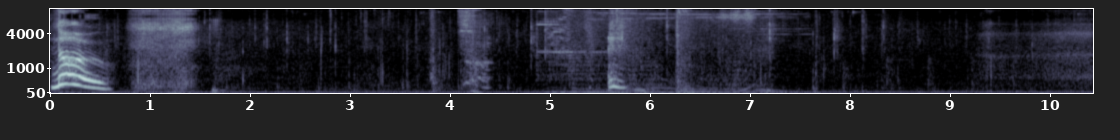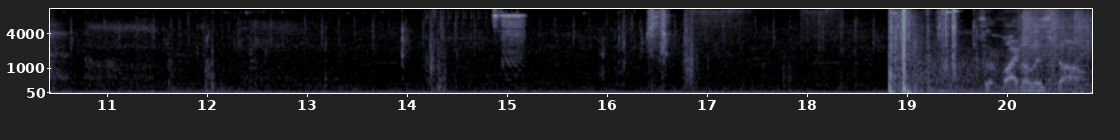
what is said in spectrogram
No! Survival is down.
